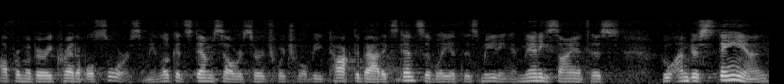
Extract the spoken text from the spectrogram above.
uh, from a very credible source. I mean, look at stem cell research, which will be talked about extensively at this meeting. And many scientists who understand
